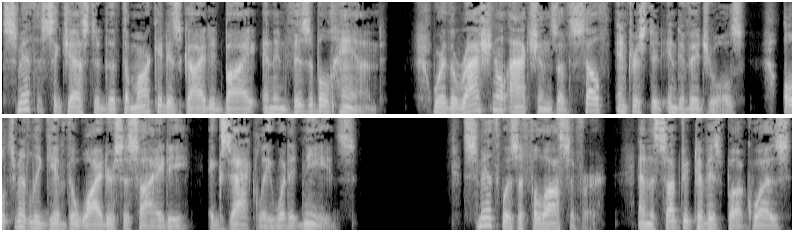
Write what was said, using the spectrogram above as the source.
Smith suggested that the market is guided by an invisible hand, where the rational actions of self-interested individuals ultimately give the wider society exactly what it needs. Smith was a philosopher, and the subject of his book was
